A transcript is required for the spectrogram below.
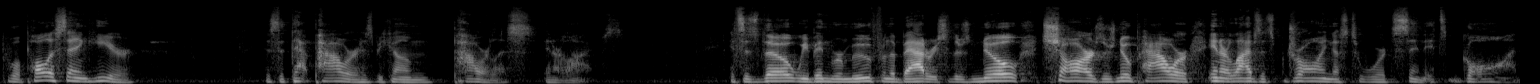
But what Paul is saying here is that that power has become powerless in our lives. It's as though we've been removed from the battery, so there's no charge, there's no power in our lives that's drawing us towards sin. It's gone,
